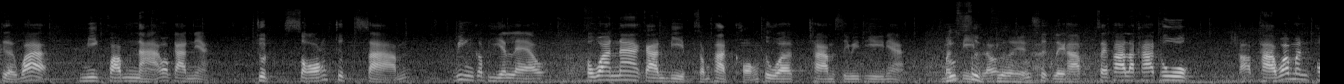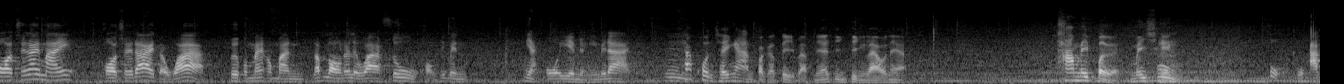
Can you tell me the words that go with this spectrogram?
เกิดว่ามีความหนากว่ากันเนี่ยจุด 2.3 วิ่งก็เพี้ยนแล้ว เพราะว่าหน้าการบีบสัมผัสของตัวชาม CVT เนี่ยมันบีบแล้วรู้สึกเลยอะ รู้สึกเลยครับสายพานราคาถูกถามว่ามันพอใช้ได้ไหม พอใช้ได้แต่ว่าเพอร์ฟอร์แมนซ์ของมันรับรองได้เลยว่าสู้ของที่เป็นเนี่ย OEM อย่างนี้ไม่ได้อืม ถ้าคนใช้งานปกติแบบเนี้ยจริง ๆ แล้วเนี่ย ถ้าไม่เปิดไม่เช็คอืมอา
